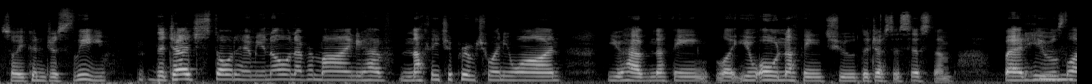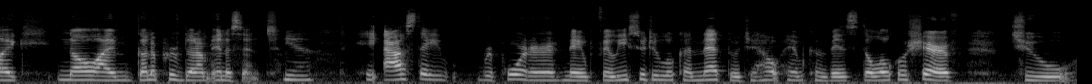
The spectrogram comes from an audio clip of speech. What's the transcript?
so he couldn't just leave. The judge told him, you know, never mind, you have nothing to prove to anyone. You have nothing, like, you owe nothing to the justice system. But he was like, no, I'm gonna prove that I'm innocent. Yeah. He asked a reporter named Felicio de Luca Neto to help him convince the local sheriff to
